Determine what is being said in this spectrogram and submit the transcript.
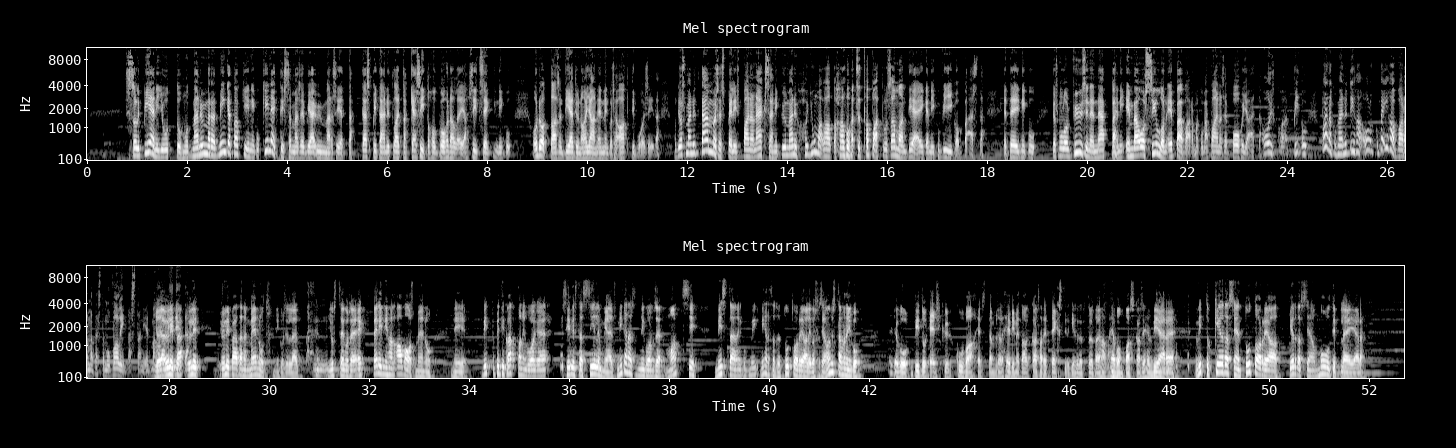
siis se oli pieni juttu, mutta mä en ymmärrä, että minkä takia niin kuin Kinectissä mä sen vielä ymmärsin, että tässä pitää nyt laittaa käsi tuohon kohdalle ja sitten se niin kuin, odottaa sen tietyn ajan ennen kuin se aktivoi siitä. Mutta jos mä nyt tämmöisessä pelissä painan X, niin kyllä mä nyt jumalauta haluan, että se tapahtuu saman tien eikä niinku viikon päästä. Että ei niinku, jos mulla on fyysinen näppä, niin en mä oo silloin epävarma, kun mä painan sen pohjaa, että oiskohan, painanko mä nyt ihan, olenko mä ihan varma tästä mun valinnastani, että mä Joo, ja ylipä, yli, ylipäätään ne menut, niin kuin silleen, mm. just se, kun se pelin ihan avausmenu, niin vittu piti katsoa niin kuin oikein siristää silmiä, että mikä näistä niin kuin on se matsi, mistä, niinku, mikä tässä on se tutoriaali, koska siellä on just tämmönen niinku, joku vitu edgy-kuva ja sitten tämmöisellä heavy metal kasari tekstillä kirjoitettu jotain ihan hevon paskaa siihen viereen. Vittu, kirjoita siihen tutorial, kirjoita siihen multiplayer,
